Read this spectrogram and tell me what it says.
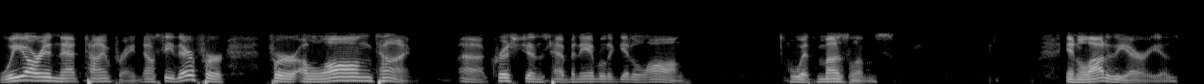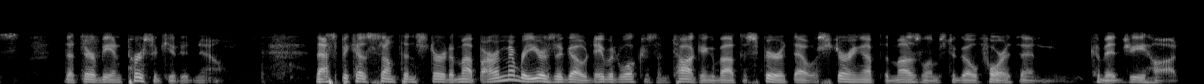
we are in that time frame. Now, see, there for, for a long time, uh, Christians have been able to get along with Muslims in a lot of the areas that they're being persecuted now. That's because something stirred them up. I remember years ago David Wilkerson talking about the spirit that was stirring up the Muslims to go forth and commit jihad.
